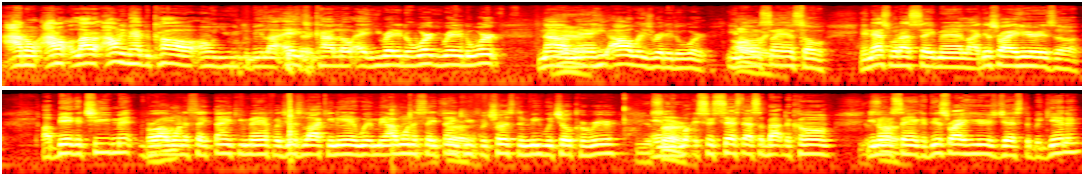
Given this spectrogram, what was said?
I don't I don't a lot of I don't even have to call on you to be like, hey Jakylo, hey, you ready to work? You ready to work? Nah, Yeah. man, he always ready to work. You know Always. what I'm saying? So And that's what I say, man. Like this right here is a a big achievement, bro. I want to say thank you, man, for just locking in with me. I want to say thank sir. you for trusting me with your career Yes, and sir. the success that's about to come. Yes, you know what I'm saying? Because this right here is just the beginning.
